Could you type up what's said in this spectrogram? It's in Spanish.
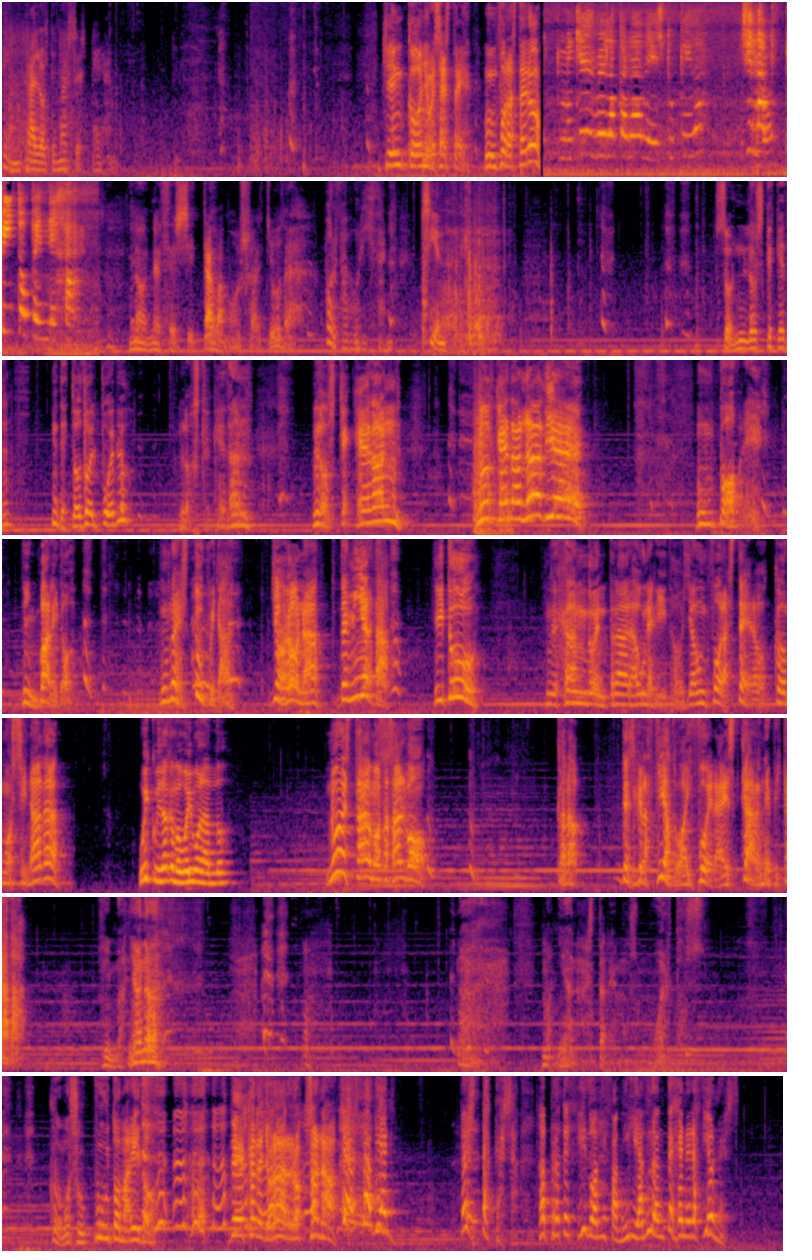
Entra, los demás esperan. ¿Quién coño es este? ¿Un forastero? ¿Me quieres ver la cara de estúpida? Pito, pendeja. No necesitábamos ayuda. Por favor, Ethan, siéntate. ¿Son los que quedan? ¿De todo el pueblo? ¿Los que quedan? ¿Los que quedan? ¡No queda nadie! Un pobre, inválido, una estúpida, llorona de mierda. ¿Y tú? Dejando entrar a un herido y a un forastero como si nada. Uy, cuidado que me voy volando. ¡No estamos a salvo! Cada desgraciado ahí fuera es carne picada. Y mañana... Mañana estaremos muertos. Como su puto marido. ¡Deja de llorar, Roxana! ¡Ya está bien! Esta casa ha protegido a mi familia durante generaciones.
